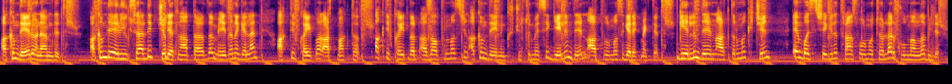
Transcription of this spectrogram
akım değeri önemlidir. Akım değeri yükseldikçe iletilen hatlarda meydana gelen aktif kayıplar artmaktadır. Aktif kayıpların azaltılması için akım değerinin küçültülmesi, gerilim değerinin artırılması gerekmektedir. Gerilim değerini arttırmak için en basit şekilde transformatörler kullanılabilir.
